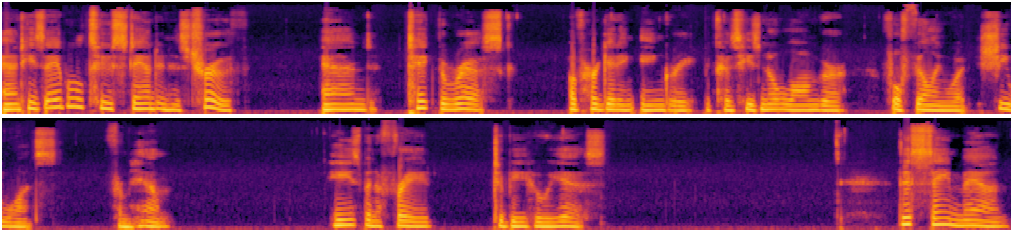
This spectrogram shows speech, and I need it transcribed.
And he's able to stand in his truth and take the risk of her getting angry because he's no longer fulfilling what she wants from him. He's been afraid to be who he is. This same man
